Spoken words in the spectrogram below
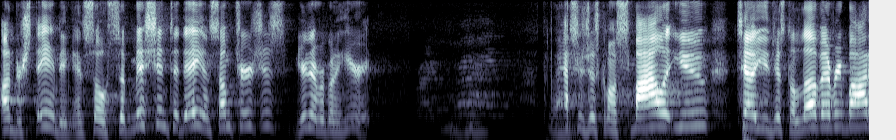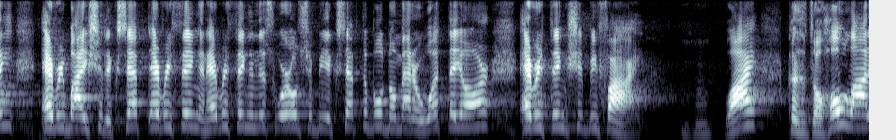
understanding. And so, submission today in some churches, you're never going to hear it. The pastor's just going to smile at you, tell you just to love everybody. Everybody should accept everything, and everything in this world should be acceptable no matter what they are. Everything should be fine. Mm-hmm. Why? Because it's a whole lot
